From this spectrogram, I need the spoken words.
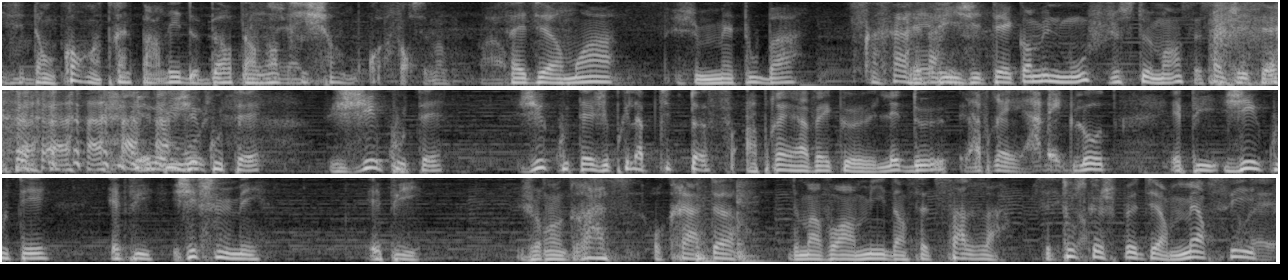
ils étaient encore en train de parler de Bird dans l'antichambre, quoi. Forcément. Ça veut dire, moi, je me mets tout bas. Et puis j'étais comme une mouche, justement, c'est ça que j'étais. Et puis j'écoutais, j'écoutais, j'écoutais, j'ai pris la petite teuf après avec euh, les deux, après avec l'autre. Et puis j'ai écouté, et puis j'ai fumé. Et puis je rends grâce au Créateur de m'avoir mis dans cette salle-là. C'est tout ce que je peux dire. Merci Ouais.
